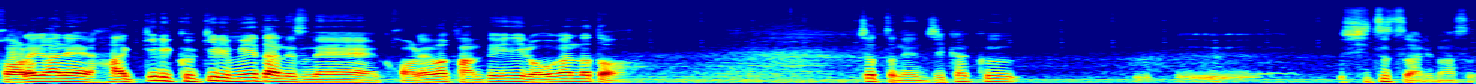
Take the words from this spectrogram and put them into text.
これがねはっきりくっきり見えたんですね。これは完璧に老眼だと。ちょっとね自覚しつつあります。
